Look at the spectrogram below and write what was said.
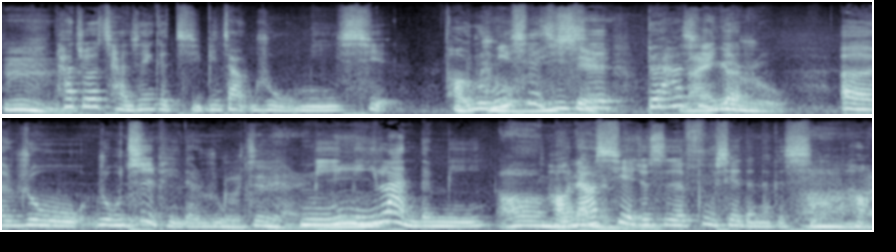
嗯，他就会产生一个疾病叫乳糜泻。好，乳糜泻其实对它是一个乳。呃，乳乳制品的乳，糜糜烂的糜，好，然后泻就是腹泻的那个泻，好，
